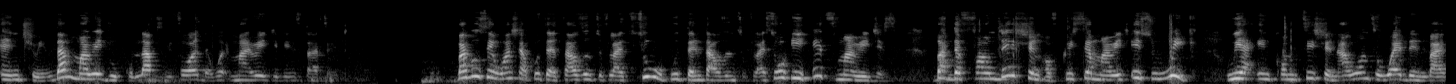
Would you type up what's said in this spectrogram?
entering, that marriage will collapse before the marriage even started. Bible say one shall put a thousand to flight, two will put ten thousand to flight. So he hates marriages. But the foundation of Christian marriage is weak. We are in competition. I want a wedding by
